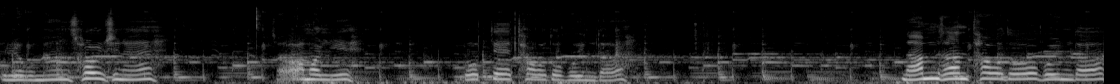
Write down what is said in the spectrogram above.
돌려보면 서울 시내 저 멀리 롯데타워도 보입니다. 남산 타워도 보입니다.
